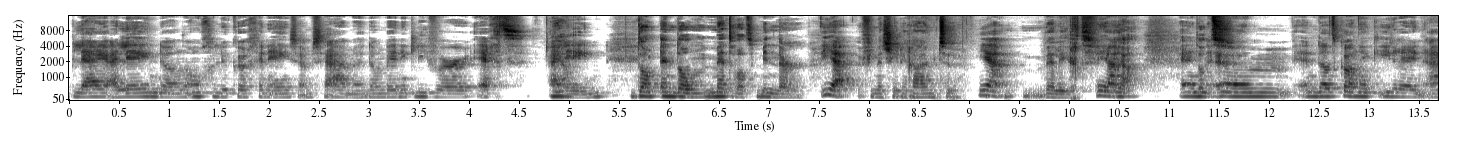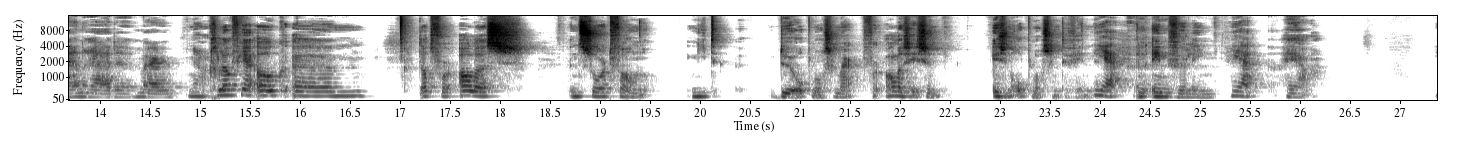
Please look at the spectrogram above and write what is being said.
blij alleen dan ongelukkig en eenzaam samen. Dan ben ik liever echt alleen. Dan, en dan met wat minder ja. financiële ruimte. Ja. Wellicht. Ja. En, dat... Um, en dat kan ik iedereen aanraden. Maar... Geloof jij ook um, dat voor alles een soort van, niet de oplossing, maar voor alles is een, is een oplossing te vinden? Ja. Een invulling. Ja. Ja.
